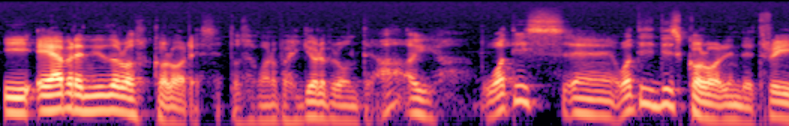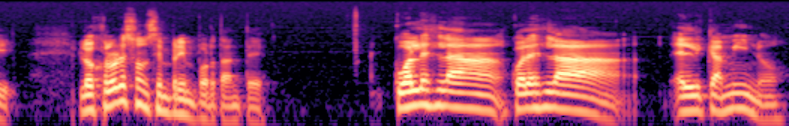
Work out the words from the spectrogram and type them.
Y he aprendido los colores. Entonces, bueno, pues yo le pregunté, ay, what is, eh, what is this color in the tree? Los colores son siempre importantes. ¿Cuál es la, cuál es la, el camino?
